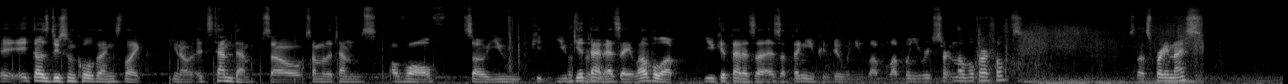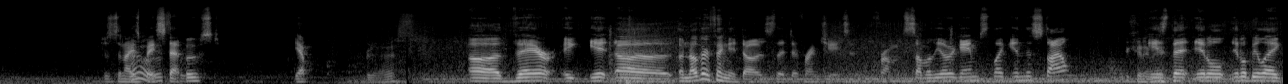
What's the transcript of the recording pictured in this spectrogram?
it, it does do some cool things like you know it's Temtem, so some of the Tems evolve. So you you That's get that as a level up. You get that as a as a thing you can do when you level up when you reach certain level thresholds. So that's pretty nice. Just a nice Oh, base stat pretty- boost. Yep. Pretty nice. Uh, there it, it uh another thing it does that differentiates it from some of the other games like in this style kidding is me? that it'll it'll be like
